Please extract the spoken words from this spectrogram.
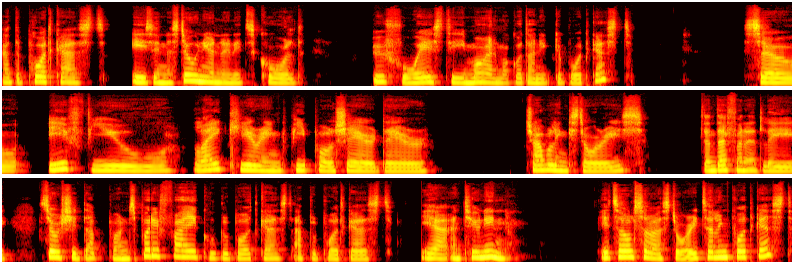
and the podcast is in Estonian and it's called YFU Eesti maailmakodanike podcast. So if you like hearing people share their traveling stories, then definitely search it up on Spotify, Google Podcast, Apple Podcast. Yeah, and tune in. It's also a storytelling podcast.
